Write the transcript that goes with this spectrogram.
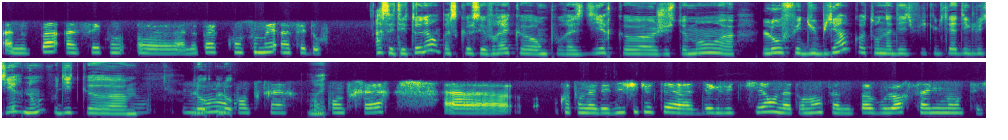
à ne pas assez euh, à ne pas consommer assez d'eau. Ah, c'est étonnant parce que c'est vrai qu'on pourrait se dire que justement euh, l'eau fait du bien quand on a des difficultés à déglutir, non? Vous dites que euh, l'eau. Au contraire. Ouais. Au contraire. Quand on a des difficultés à déglutir, on a tendance à ne pas vouloir s'alimenter,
